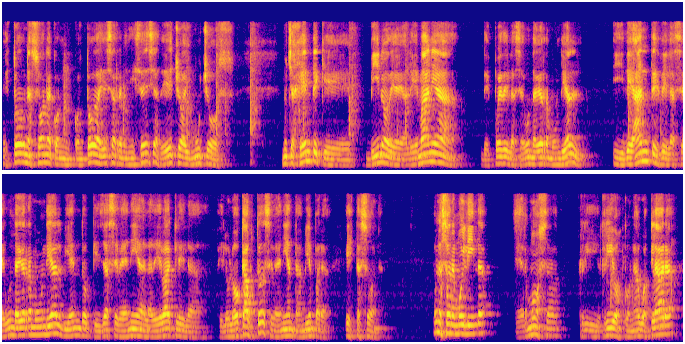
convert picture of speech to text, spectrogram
Es toda una zona con, con todas esas reminiscencias, de hecho hay muchos, mucha gente que vino de Alemania después de la Segunda Guerra Mundial y de antes de la Segunda Guerra Mundial, viendo que ya se venía la debacle, el holocausto, se venían también para esta zona. Una zona muy linda, hermosa, ríos con agua clara,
